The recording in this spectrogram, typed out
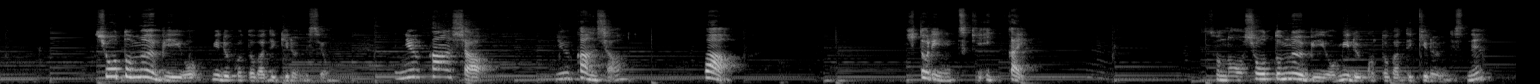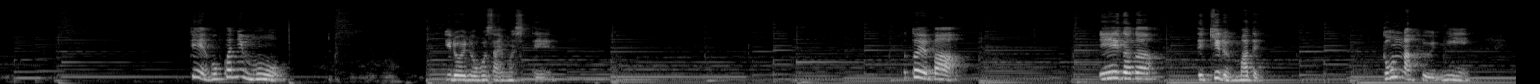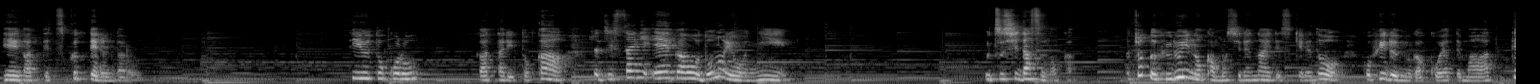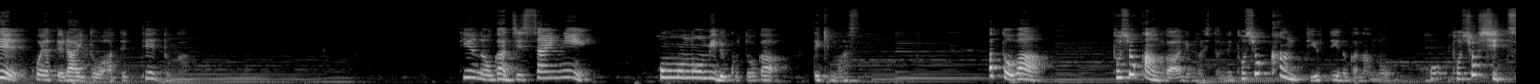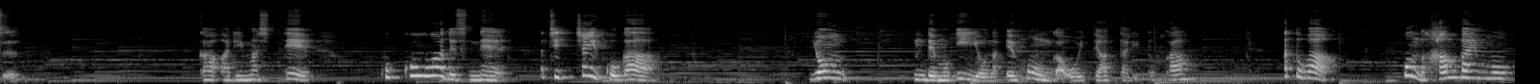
ショートムービーを見ることができるんですよ。入館者、入館者は1人につき1回そのショートムービーを見ることができるんですね。で、他にもいろいろございまして、例えば映画ができるまでどんな風に映画って作ってるんだろう。っていうところがあったりとかじゃ実際に映画をどのように映し出すのか。ちょっと古いのかもしれないですけれどこうフィルムがこうやって回ってこうやってライトを当ててとかっていうのが実際に本物を見ることができます。あとは図書館がありましたね。図書館って言っていいのかな？あの図書室がありまして、ここはですね、ちっちゃい子が読んでもいいような絵本が置いてあったりとか、あとは本の販売も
